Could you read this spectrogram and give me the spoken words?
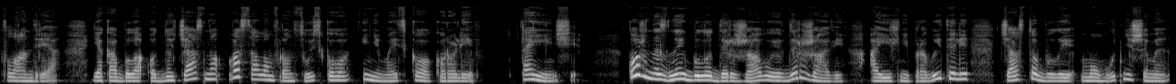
Фландрія, яка була одночасно васалом французького і німецького королів, та інші. Кожне з них було державою в державі, а їхні правителі часто були могутнішими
